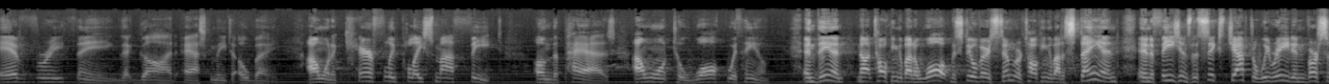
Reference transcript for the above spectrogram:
everything that God asked me to obey. I want to carefully place my feet on the paths. I want to walk with Him. And then, not talking about a walk, but still very similar, talking about a stand. In Ephesians, the sixth chapter, we read in verse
